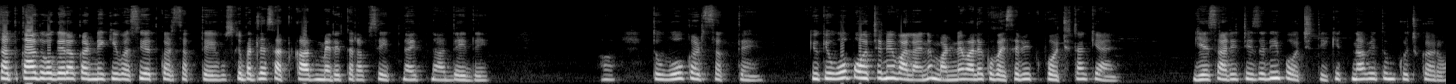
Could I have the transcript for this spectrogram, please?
صدقات وغیرہ کرنے کی وصیت کر سکتے ہیں اس کے بدلے صدقات میرے طرف سے اتنا اتنا دے دیں ہاں تو وہ کر سکتے ہیں۔ کیونکہ وہ پہنچنے والا ہے نا، مرنے والے کو ویسے بھی پہنچتا کیا ہے؟ یہ ساری چیزیں نہیں پہنچتی، کتنا بھی تم کچھ کرو۔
